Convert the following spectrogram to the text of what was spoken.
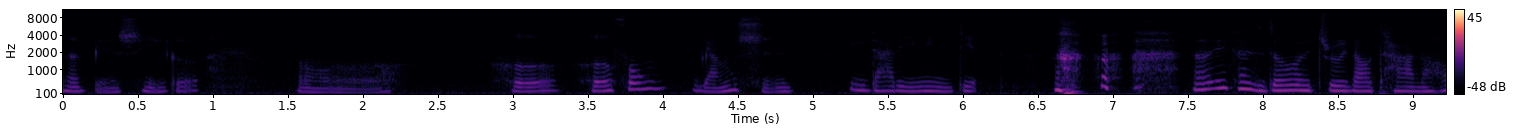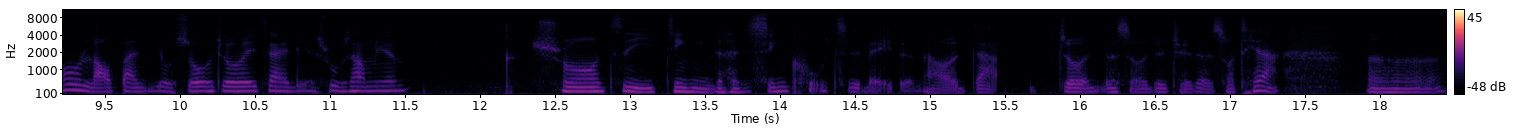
那边是一个呃和和风洋食意大利面店，然后一开始都会注意到他，然后老板有时候就会在脸书上面说自己经营的很辛苦之类的，然后大就那时候就觉得说天啊，嗯，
